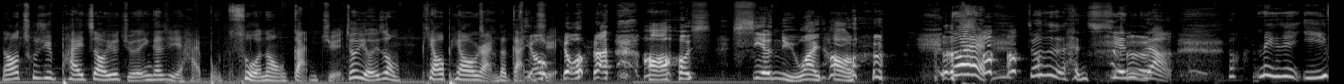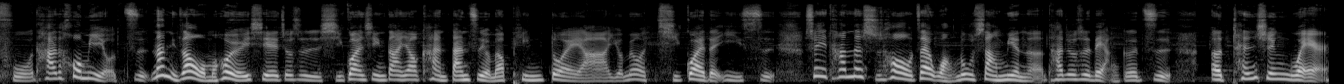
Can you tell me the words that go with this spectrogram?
然后出去拍照又觉得应该是也还不错那种感觉，就有一种飘飘然的感觉飘觉。飘然，好仙女外套。对，就是很仙这样。那件衣服它后面有字，那你知道我们会有一些就是习惯性，当然要看单字有没有拼对啊，有没有奇怪的意思。所以他那时候在网络上面呢，他就是两个字 attention where。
